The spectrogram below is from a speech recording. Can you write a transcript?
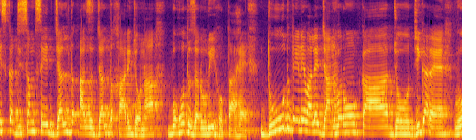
इसका जिसम से जल्द अज जल्द खारिज होना बहुत ज़रूरी होता है। दूध देने वाले जानवरों का जो जिगर है, वो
